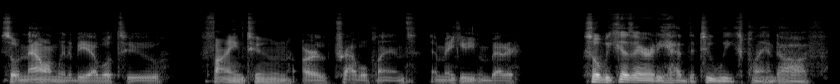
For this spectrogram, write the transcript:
So now I'm going to be able to fine tune our travel plans and make it even better. So because I already had the two weeks planned off,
